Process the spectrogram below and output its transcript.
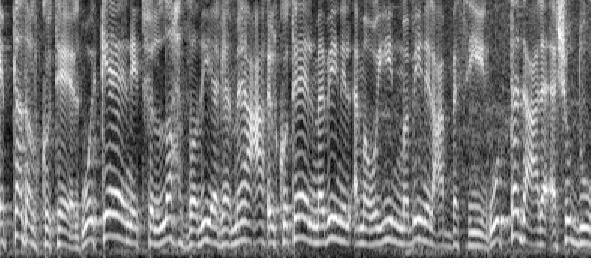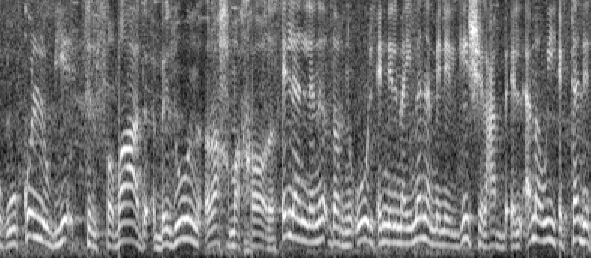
ابتدى القتال وكانت في اللحظة دي يا جماعة القتال ما بين الأمويين ما بين العباسيين وابتدى على أشده وكله بيقتل في بعض بدون رحمة خالص. إلا اللي نقدر نقول إن الميمنة من الجيش العب الأموي ابتدت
